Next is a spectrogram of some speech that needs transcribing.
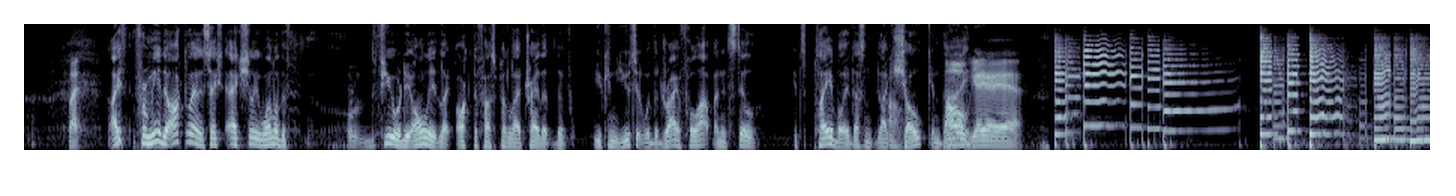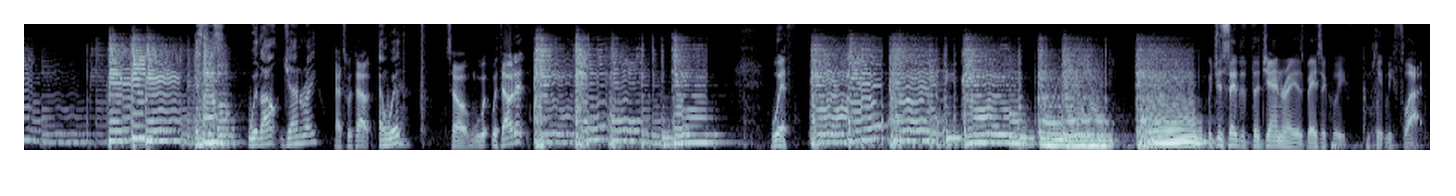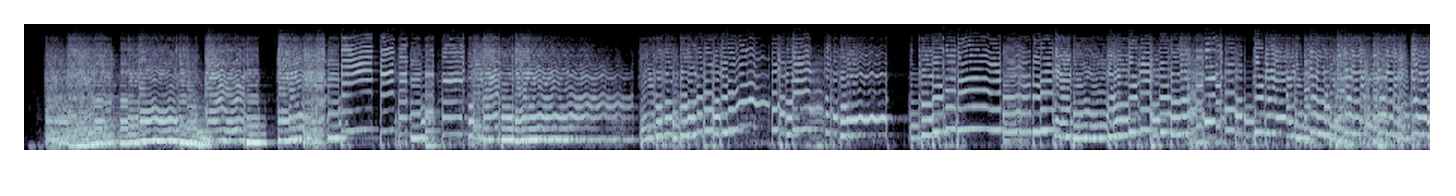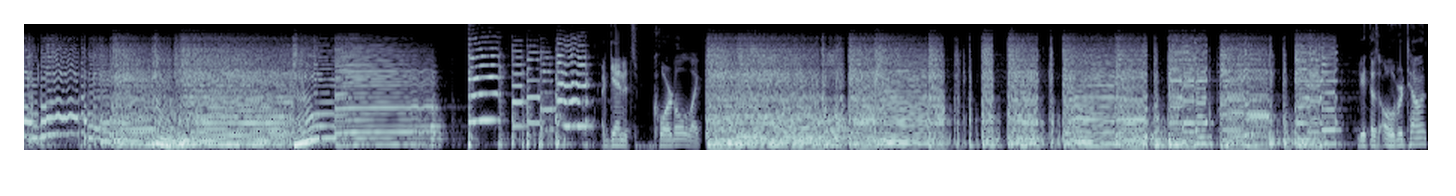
But I for me the Octaland is actually one of the, f- or the few or the only like Octafuzz pedal I tried that the f- you can use it with the drive full up and it's still it's playable. It doesn't like oh. choke and oh, die. oh yeah, yeah, yeah. Is this without Jan Ray That's without. and with? So w- without it, with. We just say that the Jan Ray is basically completely flat. Again, it's chordal, like. You get those overtones.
